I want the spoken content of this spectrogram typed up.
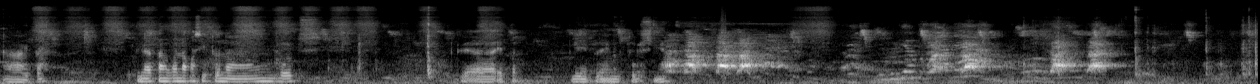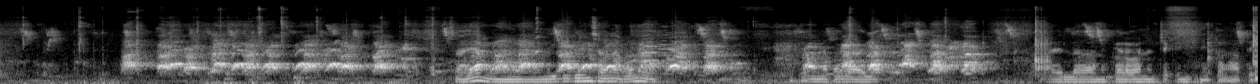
Ah, ito. Pinatang ko na kasi ito ng bolts. Kaya ito. Ganito na yung tools niya. Sayang, uh, may bibilin sana kami. Ito ang nakadali. Dahil uh, nagkaroon ng check engine itong ating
